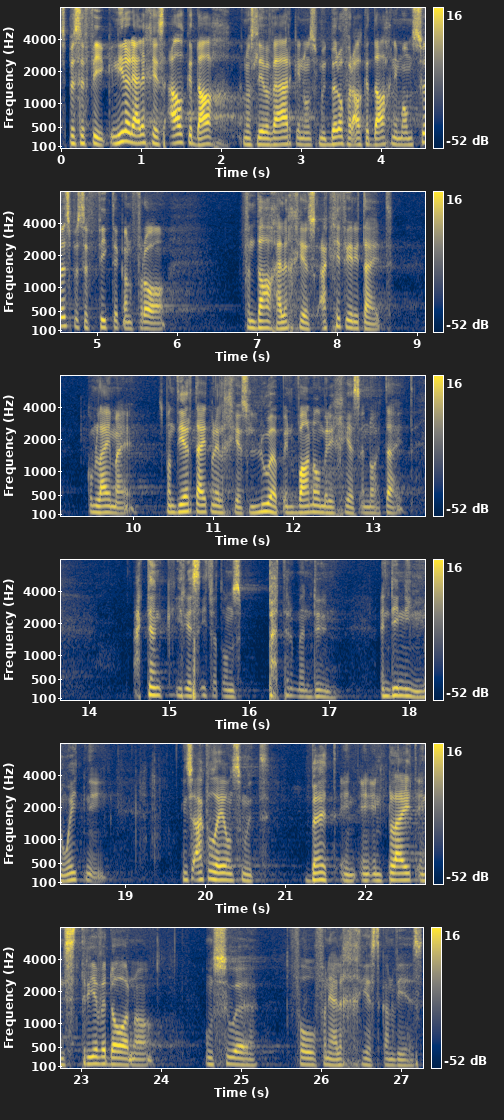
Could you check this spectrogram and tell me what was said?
spesifiek. Nie dat die Heilige Gees elke dag in ons lewe werk en ons moet bid vir elke dag nie, maar om so spesifiek te kan vra vandag Heilige Gees, ek gee vir hierdie tyd. Kom lei my. Spandeer tyd met die Heilige Gees, loop en wandel met die Gees in daai tyd. Ek dink hier is iets wat ons bitter min doen. Indien nie nooit nie. En so ek wil hê ons moet bid en en en pleit en strewe daarna om so vol van die Heilige Gees kan wees,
